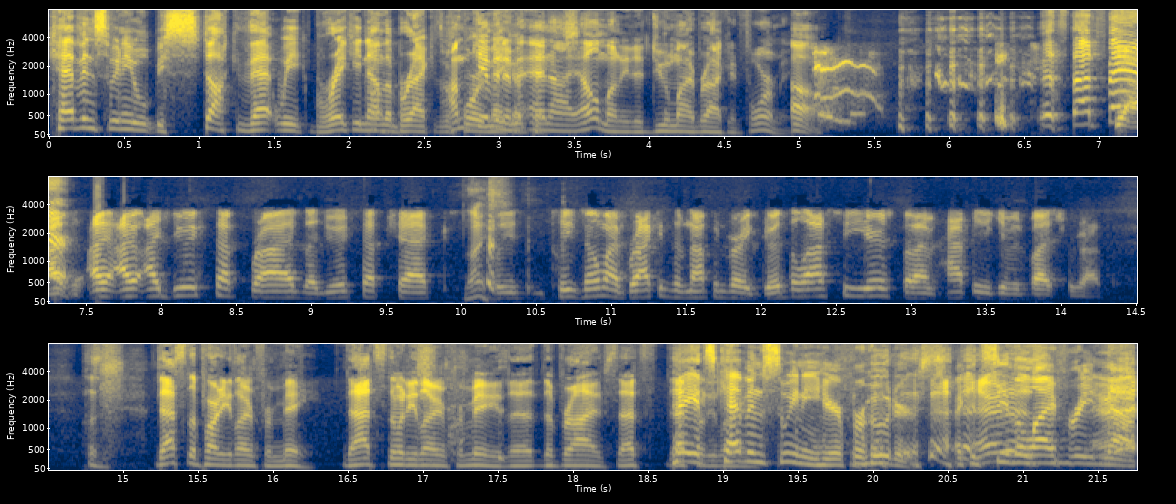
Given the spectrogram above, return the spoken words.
Kevin Sweeney will be stuck that week breaking down the brackets. I'm before we giving him make our picks. NIL money to do my bracket for me. Oh. it's not Yeah, fair. I, I, I do accept bribes. I do accept checks. Nice. Please, please know my brackets have not been very good the last few years, but I'm happy to give advice regardless. That's the part he learned from me. That's what he learned from me. The the bribes. That's, that's Hey, it's he. Kevin Sweeney here for Hooters. I can see it the is. live read There now.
